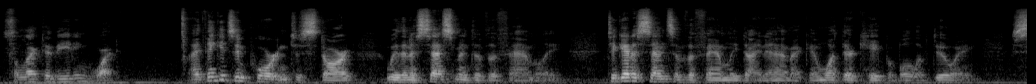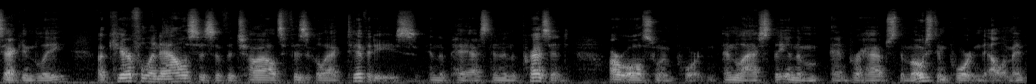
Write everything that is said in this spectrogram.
selective eating, what? I think it's important to start with an assessment of the family to get a sense of the family dynamic and what they're capable of doing. Secondly, a careful analysis of the child's physical activities in the past and in the present are also important. And lastly, and, the, and perhaps the most important element,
